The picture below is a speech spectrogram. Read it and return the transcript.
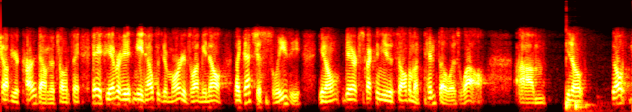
shove your card down their throat and say, hey, if you ever need help with your mortgage, let me know. Like that's just sleazy. You know, they're expecting you to sell them a Pinto as well. Um, you know, don't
